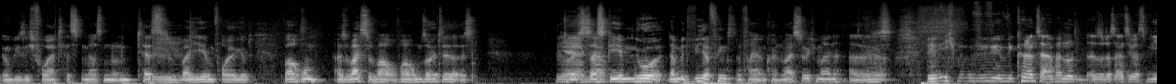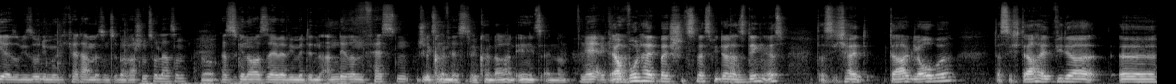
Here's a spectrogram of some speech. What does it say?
irgendwie sich vorher testen lassen und einen Test mhm. bei jedem vorher gibt. Warum? Also weißt du, warum sollte es ja, es das geben, nur damit wir Pfingsten feiern können? Weißt du, wie ich meine? Also ja. wir, ich, wir, wir, können uns ja einfach nur, also das Einzige, was wir sowieso die Möglichkeit haben, ist uns überraschen zu lassen. Ja. Das ist genau dasselbe wie mit den anderen Festen, wir können, wir können daran eh nichts ändern. Ja, obwohl halt bei Schützenfest wieder das Ding ist, dass ich halt da glaube, dass sich da halt wieder äh,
